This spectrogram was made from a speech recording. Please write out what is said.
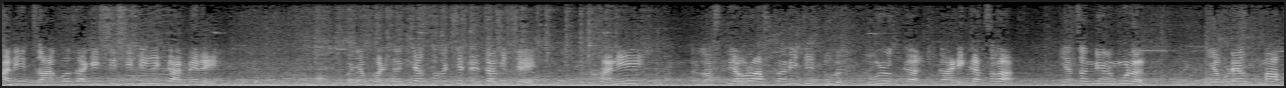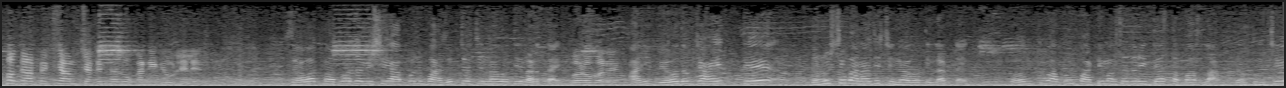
आणि जागोजागी सीसीटीव्ही कॅमेरे म्हणजे पलटणच्या सुरक्षितेचा विषय. आणि रस्त्यावर असणारी जी धूळ धूळ गाडी कचरा याचं निर्मूलन एवढ्या माफक अपेक्षा आमच्याकडनं लोकांनी ठेवलेल्या आहेत. सर्वात महत्त्वाचा विषय आपण भाजपच्या चिन्हावरती लढताय. बरोबर आहे. आणि विरोधक जे आहेत ते धनुष्यबाणाच्या चिन्हावरती लढतायत. परंतु आपण पाठीमागचा जर इतिहास तपासला तर तुमचे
